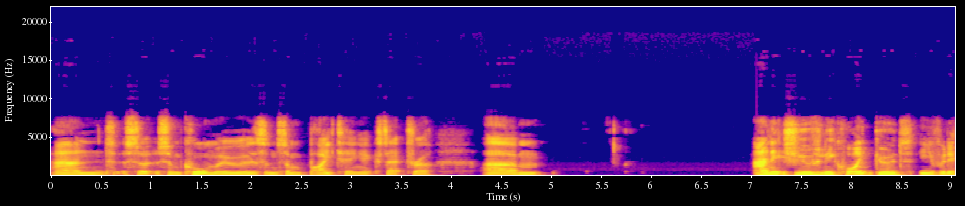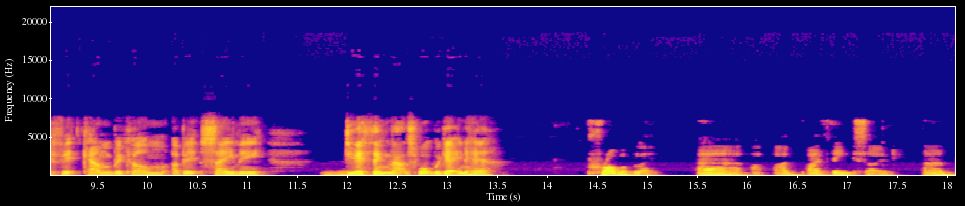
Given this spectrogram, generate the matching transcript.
and so, some cool moves and some biting, etc. Um, and it's usually quite good, even if it can become a bit samey. Do you think that's what we're getting here? Probably. Uh, I, I think so. Um,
